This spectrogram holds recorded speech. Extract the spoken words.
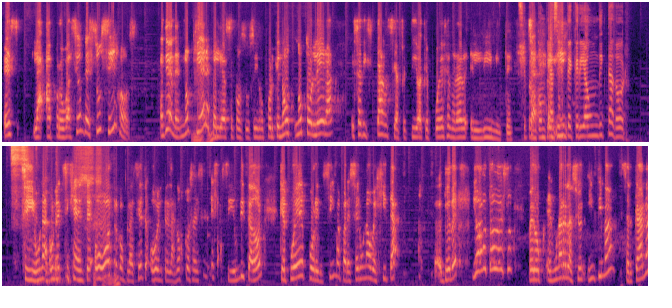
es la aprobación de sus hijos, ¿entiendes? No quiere pelearse con sus hijos porque no, no tolera esa distancia afectiva que puede generar el límite. Sí, pero un complaciente cría un dictador. Sí, una, un exigente o otro complaciente o entre las dos cosas. Es, así, un dictador que puede por encima parecer una ovejita. Yo hago todo esto, pero en una relación íntima, cercana,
